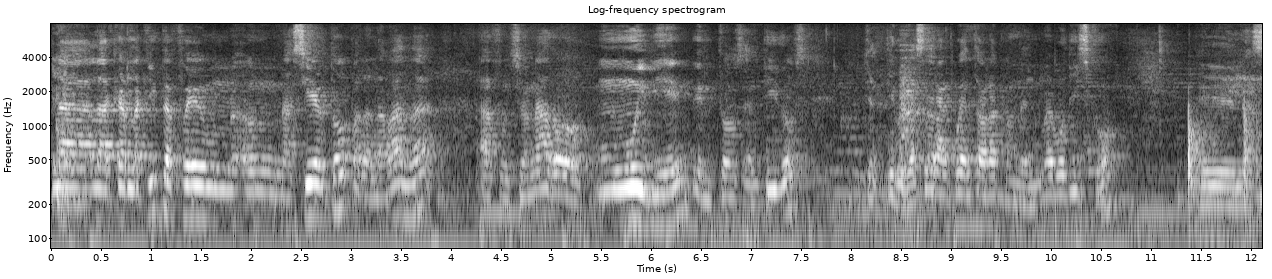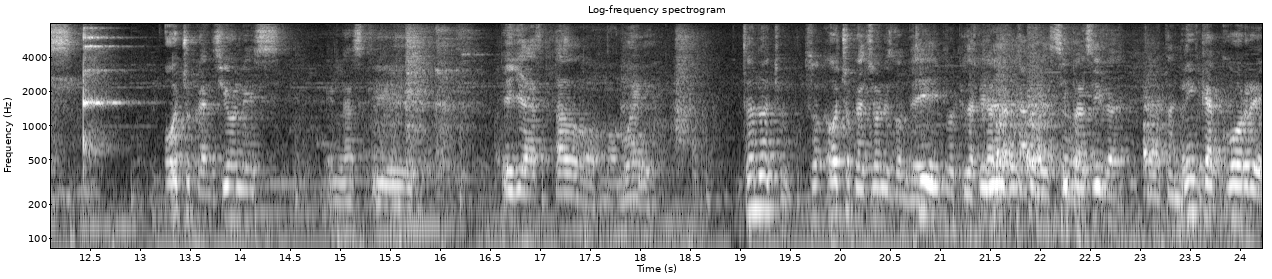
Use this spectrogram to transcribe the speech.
La, la Carlaquita fue un, un acierto para la banda, ha funcionado muy bien en todos sentidos. Ya, digo, ya se darán cuenta ahora con el nuevo disco, eh, las ocho canciones en las que ella ha estado, no nueve, Son ocho. son ocho canciones donde Sí, porque la Carla todavía sí, sí, la- brinca, corre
